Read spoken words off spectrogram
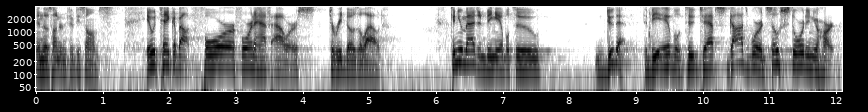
in those 150 Psalms. It would take about four, four and a half hours to read those aloud. Can you imagine being able to do that? To be able to, to have God's word so stored in your heart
